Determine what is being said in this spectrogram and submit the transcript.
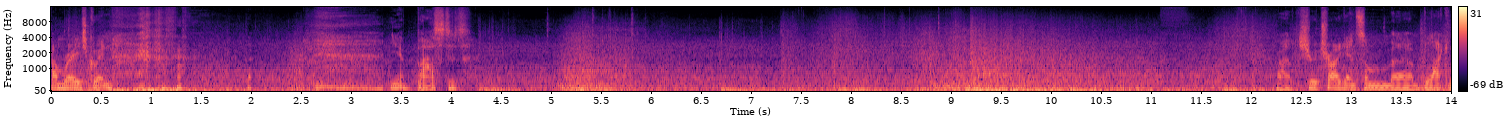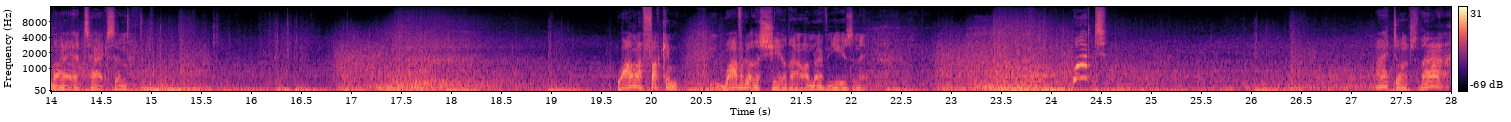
I'm rage quitting. you bastard. Right, should we try getting some uh, Black Knight attacks in? Why am I fucking... Why have I got the shield out? I'm not even using it. What? I dodged that.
